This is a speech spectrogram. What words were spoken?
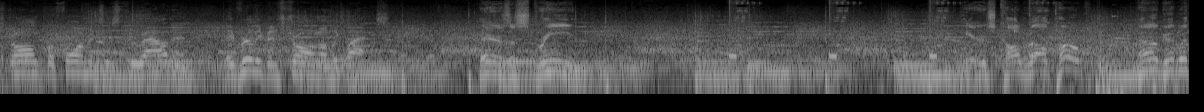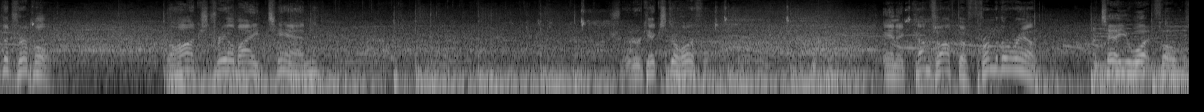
strong performances throughout, and they've really been strong on the glass. There's a screen. Here's Caldwell Pope. No good with the triple. The Hawks trail by 10. Schroeder kicks to Horford. And it comes off the front of the rim. I tell you what, folks,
